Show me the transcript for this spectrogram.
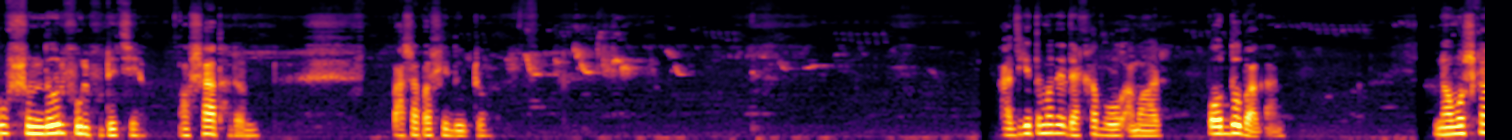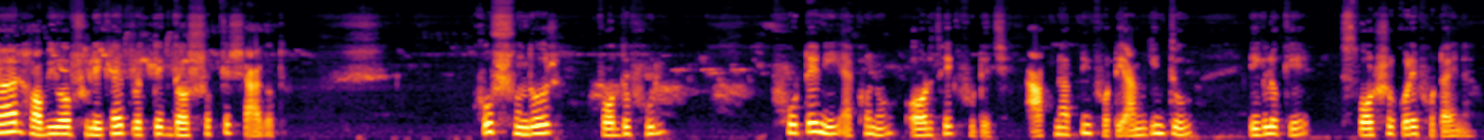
খুব সুন্দর ফুল ফুটেছে। অসাধারণ। পাশাপাশি দুটো। আজকে তোমাদের দেখাবো আমার পদ্ম বাগান। নমস্কার হবি অফ সুলেখায় প্রত্যেক দর্শককে স্বাগত। খুব সুন্দর পদ্ম ফুল ফোটেনি, এখনও অর্ধেক ফুটেছে। আপনা আপনি ফোটে, আমি কিন্তু এগুলোকে স্পর্শ করে ফোটাই না।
